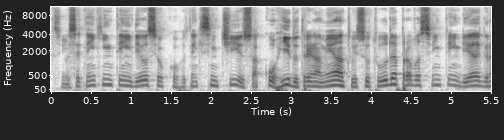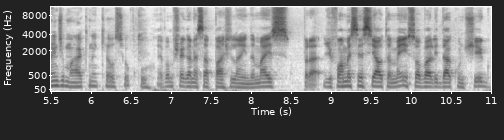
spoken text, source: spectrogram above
Sim. Você tem que entender o seu corpo, tem que sentir isso. A corrida, o treinamento, isso tudo é para você entender a grande máquina que é o seu corpo. É, vamos chegar nessa parte lá ainda, mas pra, de forma essencial também, só validar contigo,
